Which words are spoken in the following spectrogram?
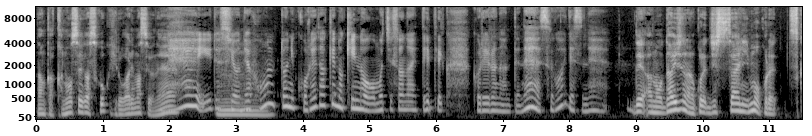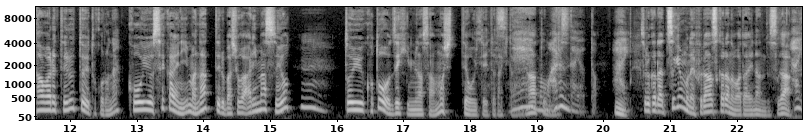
なんか可能性がすごく広がりますよね。ねいいですよね、うん、本当にこれだけの機能を持ち備えていてくれるなんてねすごいですね。であの大事なのはこれ実際にもうこれ使われてるというところね。こういう世界に今なってる場所がありますよ、うん、ということをぜひ皆さんも知っておいていただきたいなと思います。ね、あるんだよと、はい、それから次もねフランスからの話題なんですが、はい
